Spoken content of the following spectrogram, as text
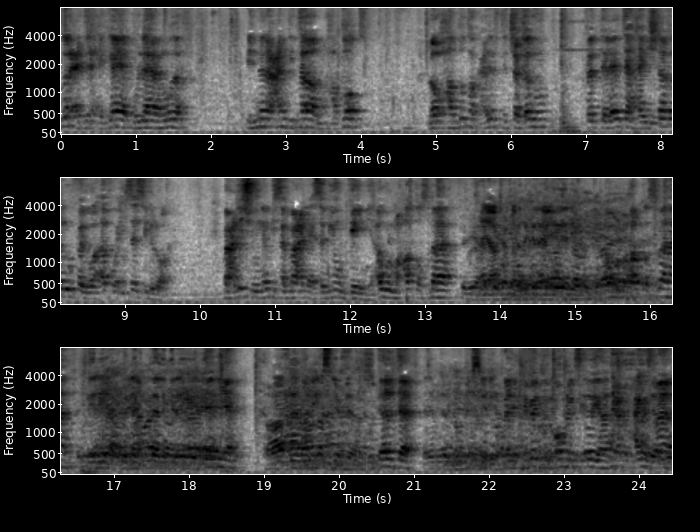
طلعت الحكاية كلها نورة إن أنا عندي ثلاث محطات لو حضرتك عرفت تشغلهم فالثلاثه هيشتغلوا فيوقفوا إحساسي بالوجع معلش والنبي سمعني اساميهم تاني. أول محطه اسمها أول محطه اسمها الثانية والثالثه فال inhibitory complex area هتعمل حاجة اسمها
